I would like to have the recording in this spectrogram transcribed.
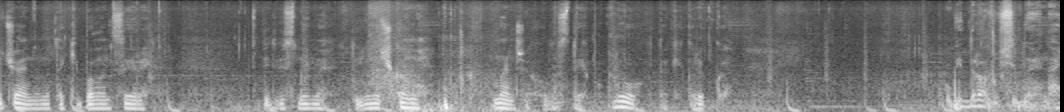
Звичайно, на такі балансири з підвісними тріночками менше холостих покльовок, так і крипка. Відразу сідає на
